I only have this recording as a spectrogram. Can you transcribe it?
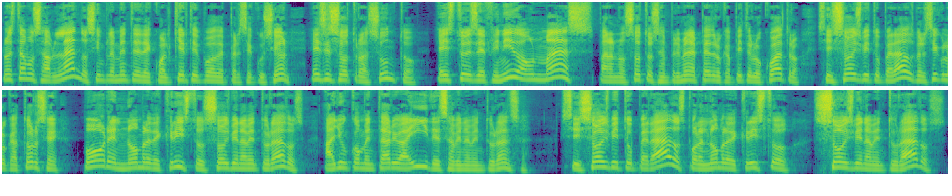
No estamos hablando simplemente de cualquier tipo de persecución. Ese es otro asunto. Esto es definido aún más para nosotros en 1 Pedro capítulo 4. Si sois vituperados, versículo 14, por el nombre de Cristo sois bienaventurados. Hay un comentario ahí de esa bienaventuranza. Si sois vituperados por el nombre de Cristo, sois bienaventurados.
